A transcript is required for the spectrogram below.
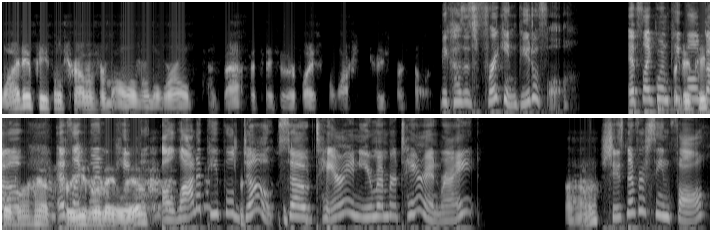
why do people travel from all over the world to that particular place to watch the trees turn color? Because it's freaking beautiful. It's like when people, people go It's like when they people, live? a lot of people don't. So Taryn, you remember Taryn, right? Uh-huh. She's never seen fall.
